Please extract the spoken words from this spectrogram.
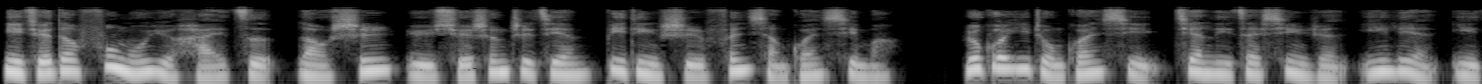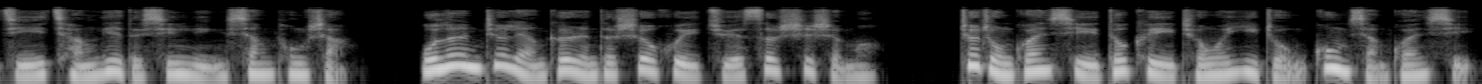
你觉得父母与孩子、老师与学生之间必定是分享关系吗？如果一种关系建立在信任、依恋以及强烈的心灵相通上，无论这两个人的社会角色是什么，这种关系都可以成为一种共享关系。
